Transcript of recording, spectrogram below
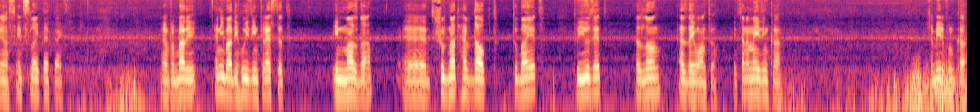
Yes, it's like that, guys. Everybody, anybody who is interested in Mazda uh, should not have doubt to buy it, to use it as long as they want to. It's an amazing car. It's a beautiful car.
